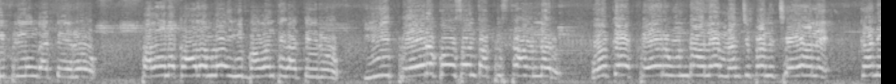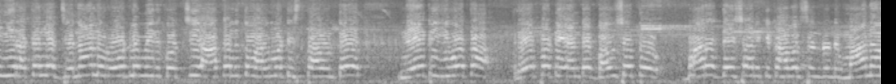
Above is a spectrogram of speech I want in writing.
ఈ బిల్డింగ్ కట్టారు ఫలానా కాలంలో ఈ భవంతి కట్టారు ఈ పేరు కోసం తప్పిస్తా ఉన్నారు. ఓకే పేరు ఉండాలి మంచి పని చేయాలి. కానీ ఈ రకంగా జనాలు రోడ్ల మీదకి వచ్చి ఆకలితో అలమటిస్తూ ఉంటే నేటి యువత రేపటి అంటే భవిష్యత్తు భారతదేశానికి కావలసినటువంటి మానవ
